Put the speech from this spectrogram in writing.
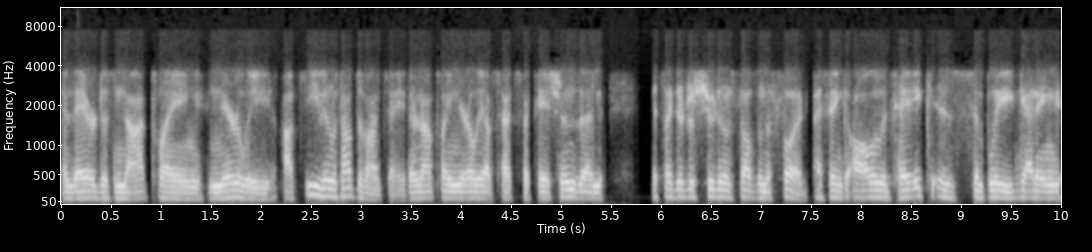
and they are just not playing nearly up, even without Davante. They're not playing nearly up to expectations, and it's like they're just shooting themselves in the foot. I think all it would take is simply getting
